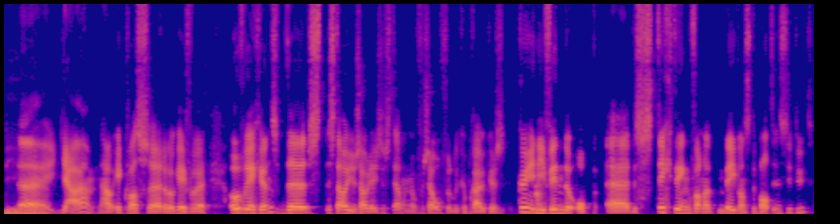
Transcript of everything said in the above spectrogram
Die, eh, Eh, ja, nou, ik was eh, er ook even. overigens, de, st- stel je zou deze stellingen voor zelf willen gebruiken, kun je die vinden op eh, de stichting van het Nederlands Debatinstituut.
